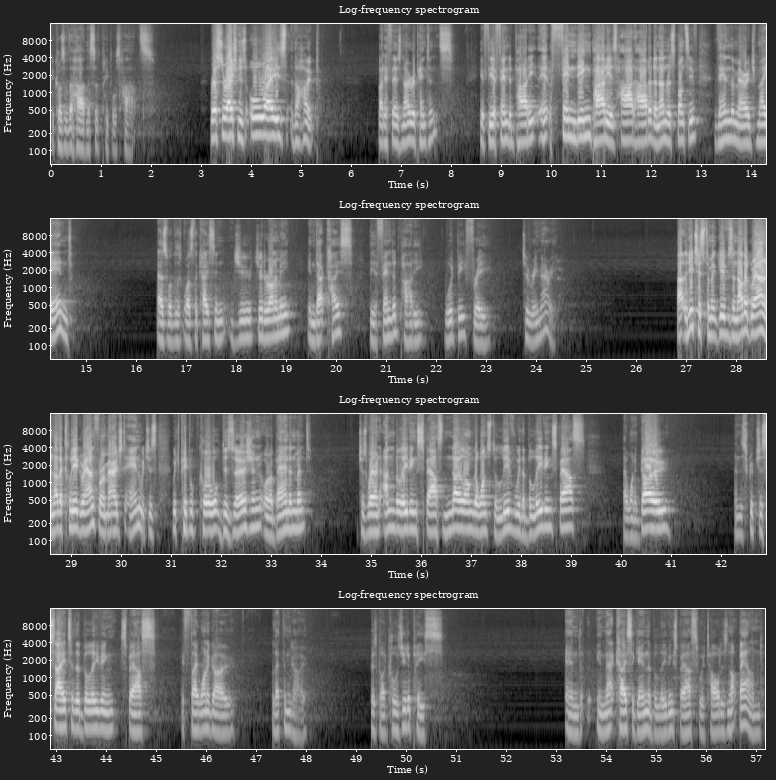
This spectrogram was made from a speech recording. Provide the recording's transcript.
because of the hardness of people's hearts. Restoration is always the hope. But if there's no repentance, if the offended party, offending party is hard-hearted and unresponsive, then the marriage may end. As was the case in Deuteronomy, in that case, the offended party would be free to remarry. Uh, the New Testament gives another ground, another clear ground for a marriage to end, which is which people call desertion or abandonment, which is where an unbelieving spouse no longer wants to live with a believing spouse. They want to go, and the scriptures say to the believing spouse, if they want to go, let them go, because God calls you to peace and in that case, again, the believing spouse, we're told, is not bound.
